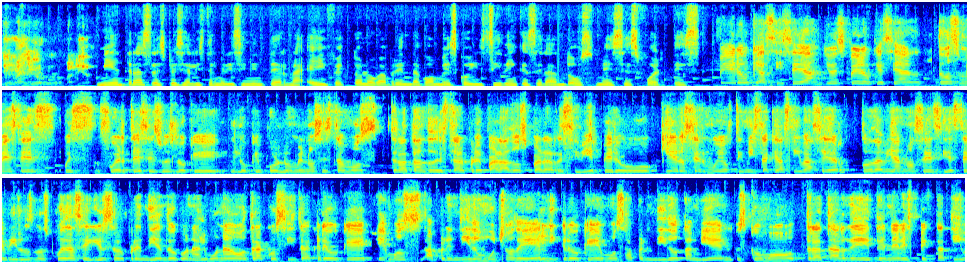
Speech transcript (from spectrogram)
de mayor normalidad. Mientras, la especialista en medicina interna e infectóloga Brenda Gómez coincide en que serán dos meses fuertes. Espero que así sea, yo espero que sean dos meses pues fuertes, eso es lo que, lo que por lo menos estamos tratando de estar preparados para recibir, pero quiero ser muy optimista que así va a ser. Todavía no sé si este virus nos pueda seguir sorprendiendo con alguna otra cosita, creo que hemos aprendido mucho de él y creo que hemos aprendido también pues cómo tratar de tener expectativas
